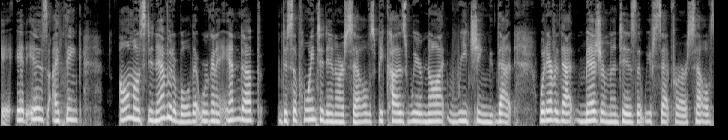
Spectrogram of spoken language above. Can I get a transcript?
it is, I think, almost inevitable that we're going to end up disappointed in ourselves because we're not reaching that, whatever that measurement is that we've set for ourselves.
